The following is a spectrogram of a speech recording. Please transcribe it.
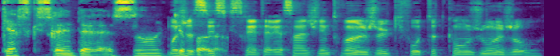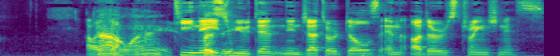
Qu'est-ce qui serait intéressant? Moi, que je pas- sais ce qui serait intéressant. Je viens de trouver un jeu qu'il faut tout qu'on joue un jour. Ah, ouais, Ah ouais. Teenage. Mutant Ninja Turtles and Other Strangeness.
